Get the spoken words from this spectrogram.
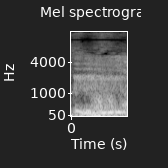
Mm-hmm.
